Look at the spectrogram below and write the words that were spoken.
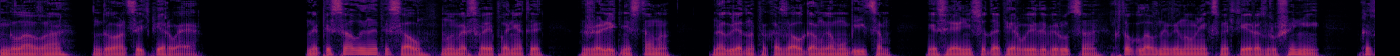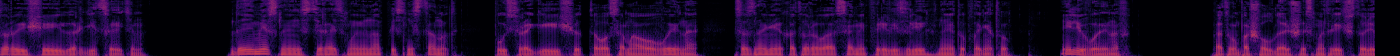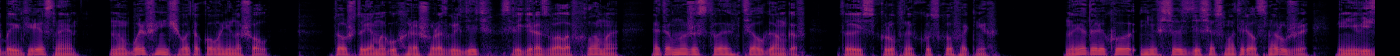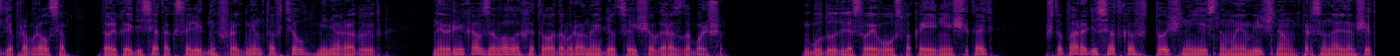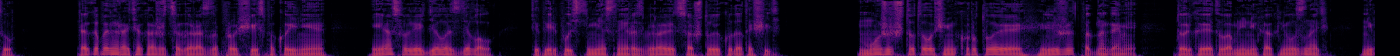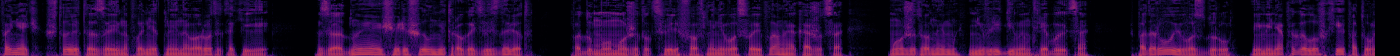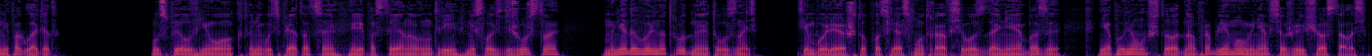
Глава двадцать первая. Написал и написал номер своей планеты. Жалеть не стану. Наглядно показал гангам-убийцам, если они сюда первые доберутся, кто главный виновник смертей и разрушений, который еще и гордится этим. Да и местные стирать мою надпись не станут, пусть враги ищут того самого воина, сознание которого сами перевезли на эту планету. Или воинов. Потом пошел дальше смотреть что-либо интересное — но больше ничего такого не нашел. То, что я могу хорошо разглядеть среди развалов хлама, это множество тел гангов, то есть крупных кусков от них. Но я далеко не все здесь осмотрел снаружи и не везде пробрался, только десяток солидных фрагментов тел меня радуют. Наверняка в завалах этого добра найдется еще гораздо больше. Буду для своего успокоения считать, что пара десятков точно есть на моем личном персональном счету. Так и помирать окажется гораздо проще и спокойнее, я свое дело сделал, теперь пусть местные разбираются, что и куда тащить. Может, что-то очень крутое лежит под ногами, только этого мне никак не узнать, не понять, что это за инопланетные навороты такие. Заодно я еще решил не трогать звездолет. Подумал, может, у Цвельфов на него свои планы окажутся, может, он им невредимым требуется. Подорву его с дуру, и меня по головке потом не погладят. Успел в него кто-нибудь спрятаться или постоянно внутри неслось дежурство — мне довольно трудно это узнать, тем более, что после осмотра всего здания базы я понял, что одна проблема у меня все же еще осталась.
